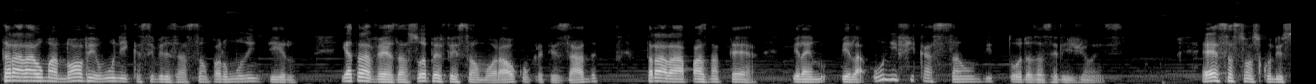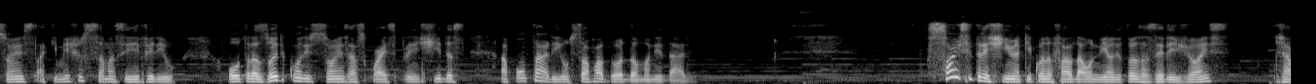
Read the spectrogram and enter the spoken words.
Trará uma nova e única civilização para o mundo inteiro, e através da sua perfeição moral concretizada, trará a paz na terra pela, pela unificação de todas as religiões. Essas são as condições a que Meixo Sama se referiu. Outras oito condições, as quais preenchidas, apontariam o Salvador da humanidade. Só esse trechinho aqui, quando eu falo da união de todas as religiões, já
